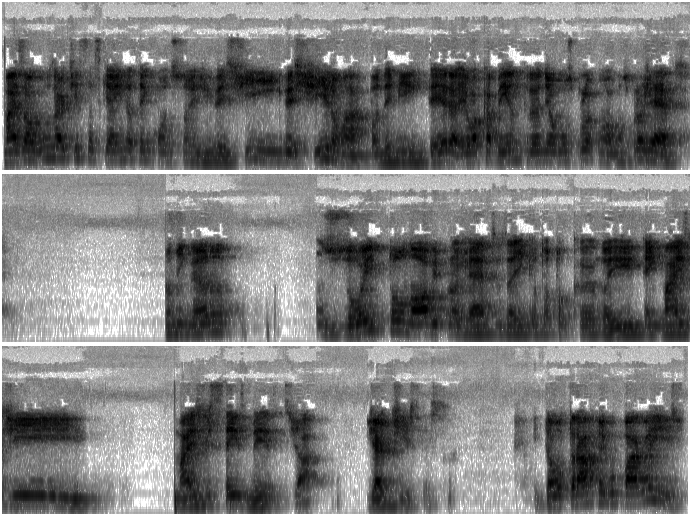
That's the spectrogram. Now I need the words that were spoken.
mas alguns artistas que ainda têm condições de investir e investiram a pandemia inteira, eu acabei entrando em alguns, alguns projetos não me engano, uns oito ou nove projetos aí que eu tô tocando aí, tem mais de mais de seis meses já de artistas. Então o tráfego pago é isso.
